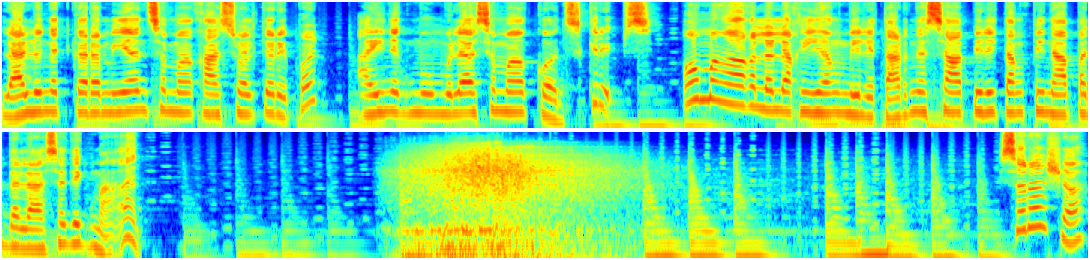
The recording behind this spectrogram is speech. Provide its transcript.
Lalo na't karamihan sa mga casualty report ay nagmumula sa mga conscripts o mga kalalakihang militar na sapilitang pinapadala sa digmaan. Sa Russia,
